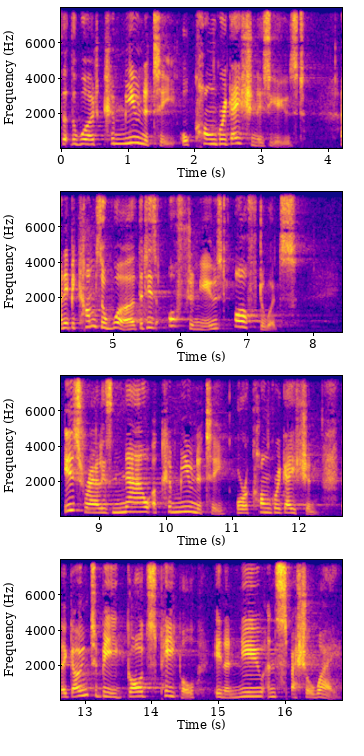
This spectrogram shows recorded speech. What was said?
that the word community or congregation is used. And it becomes a word that is often used afterwards. Israel is now a community or a congregation. They're going to be God's people in a new and special way.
